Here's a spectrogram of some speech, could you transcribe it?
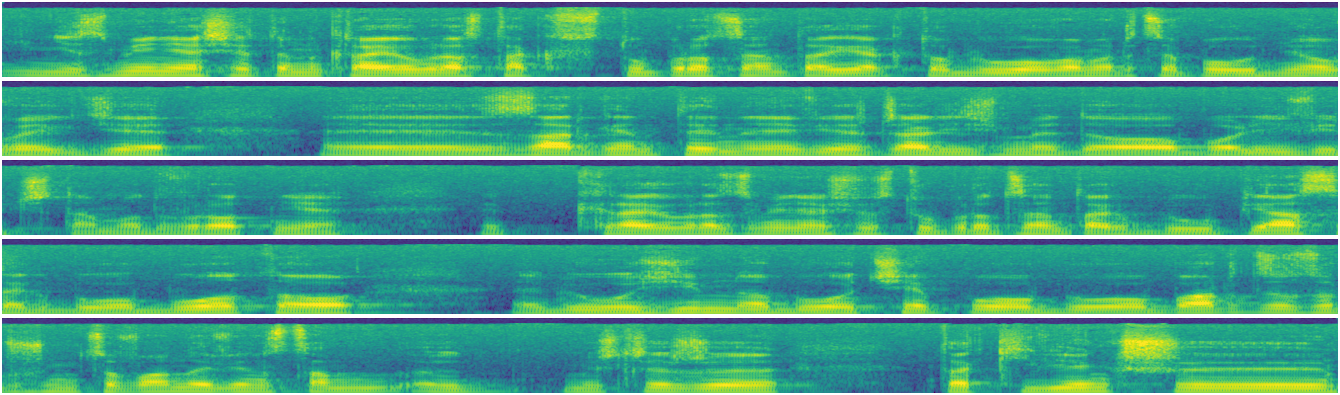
nie zmienia się ten krajobraz tak w 100% jak to było w Ameryce Południowej, gdzie e, z Argentyny wjeżdżaliśmy do Boliwii, czy tam odwrotnie. Krajobraz zmienia się w 100%. Był piasek, było błoto, było zimno, było ciepło, było bardzo zróżnicowane, więc tam e, myślę, że taki większy,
